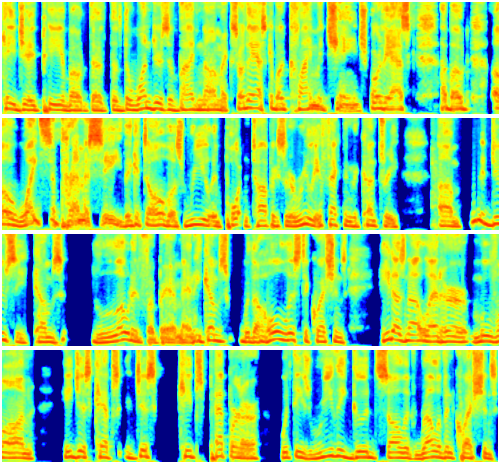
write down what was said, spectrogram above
KJP about the, the, the, wonders of Bidenomics, or they ask about climate change, or they ask about, oh, white supremacy. They get to all those real important topics that are really affecting the country. Um, Doocy comes loaded for bear, man. He comes with a whole list of questions. He does not let her move on. He just keeps, just keeps peppering her with these really good, solid, relevant questions.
